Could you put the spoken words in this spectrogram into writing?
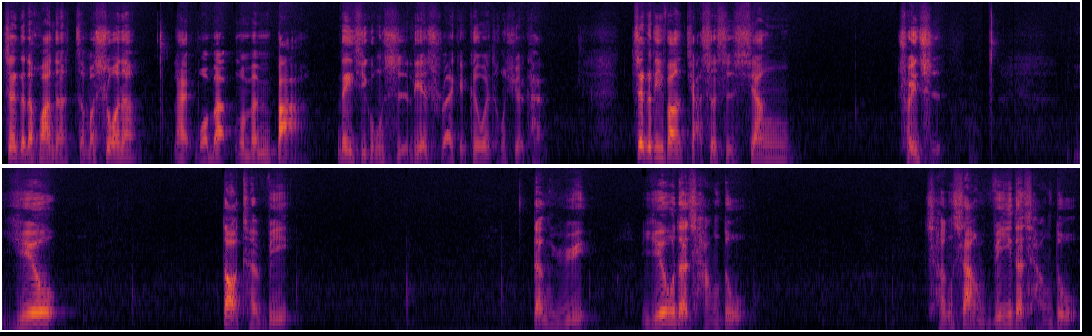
这个的话呢，怎么说呢？来，我把我们把内积公式列出来给各位同学看。这个地方假设是相垂直，u dot v 等于 u 的长度乘上 v 的长度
